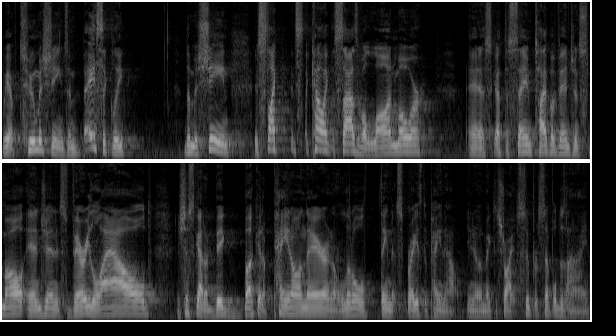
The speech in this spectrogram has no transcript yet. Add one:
We have two machines. And basically, the machine, it's like it's kind of like the size of a lawnmower. And it's got the same type of engine, small engine. It's very loud. It's just got a big bucket of paint on there and a little thing that sprays the paint out, you know, to make the stripes. Super simple design,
